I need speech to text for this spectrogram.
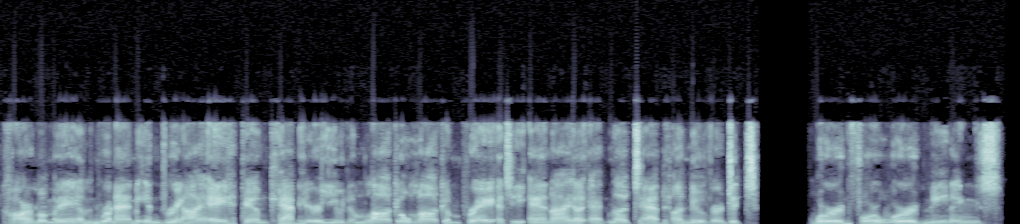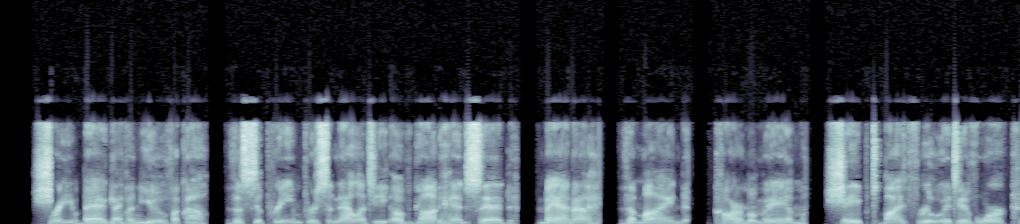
Karmamayam Ranamindriyayakam Kabir Udam Lako Lakam Prayati Anaya Edma Tad Anuvardit. Word for word meanings. Shri Bhagavan Yuvaka, the Supreme Personality of Godhead said, Mana, the mind, karmamayam, shaped by fruitive work,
